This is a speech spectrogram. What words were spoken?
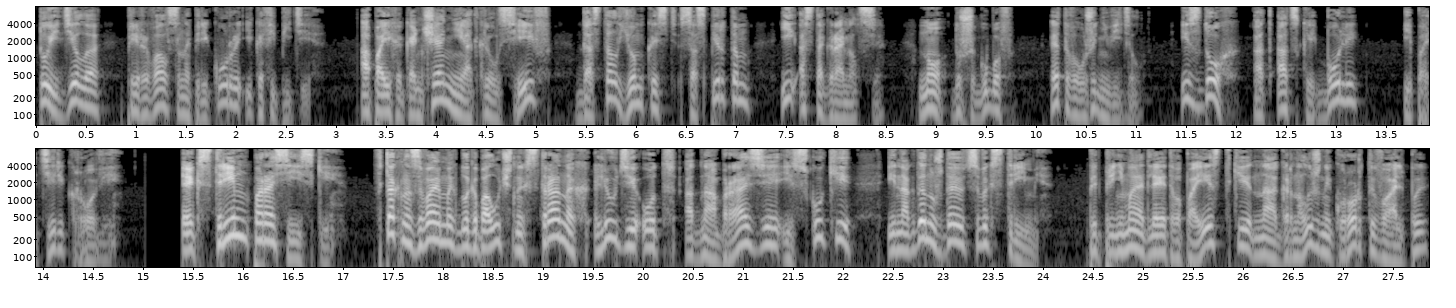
то и дело прерывался на перекуры и кофепитие. А по их окончании открыл сейф, достал емкость со спиртом и остаграмился. Но Душегубов этого уже не видел. И сдох от адской боли и потери крови. Экстрим по-российски. В так называемых благополучных странах люди от однообразия и скуки иногда нуждаются в экстриме, предпринимая для этого поездки на горнолыжные курорты в Альпы,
